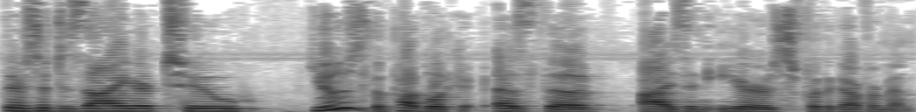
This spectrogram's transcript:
there's a desire to use the public as the eyes and ears for the government.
